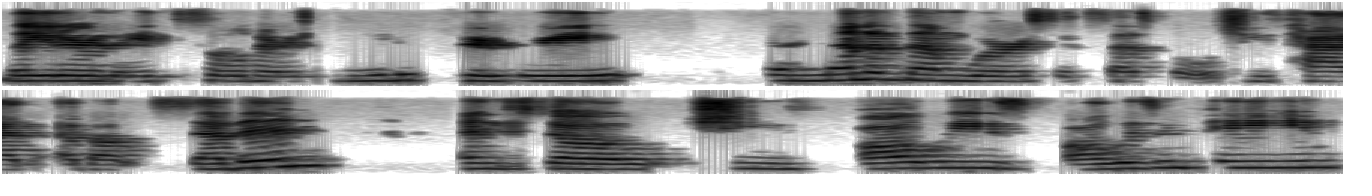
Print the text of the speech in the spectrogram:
Later, they told her she needed surgery, and none of them were successful. She's had about seven, and so she's always, always in pain.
